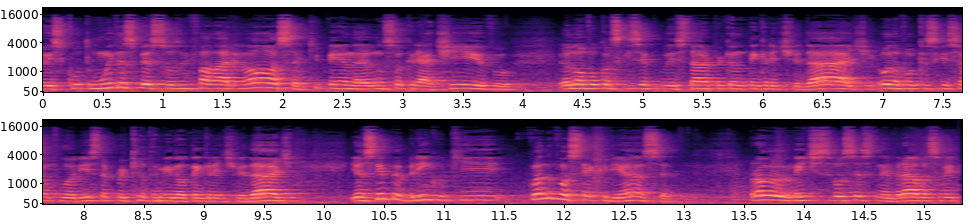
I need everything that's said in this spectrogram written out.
eu escuto muitas pessoas me falarem: Nossa, que pena, eu não sou criativo, eu não vou conseguir ser publicitário porque eu não tenho criatividade, ou não vou conseguir ser um florista porque eu também não tenho criatividade. E eu sempre brinco que quando você é criança, provavelmente se você se lembrar, você vai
